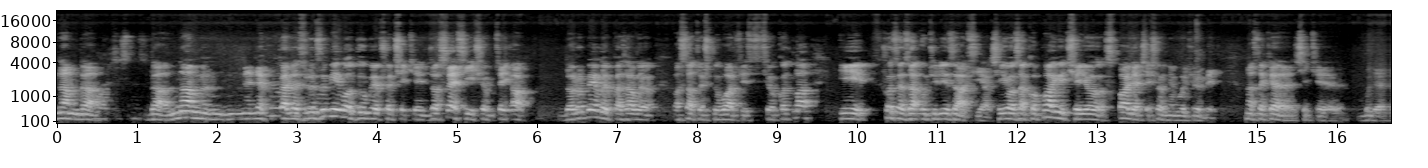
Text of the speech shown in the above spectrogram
Нам, да, да, нам не, не, не зрозуміло, думаю, що чи, чи до сесії, щоб цей акт доробили, вказали остаточну вартість цього котла, і що це за утилізація, чи його закопають, чи його спалять, чи що будуть робити. У нас таке чи, чи буде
